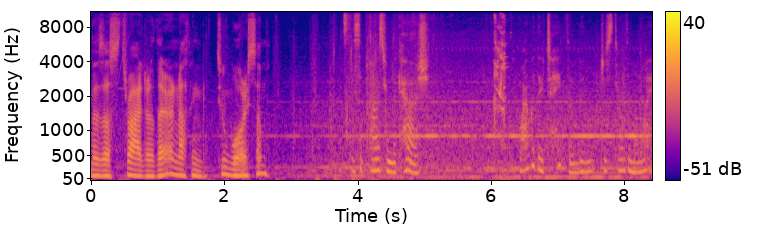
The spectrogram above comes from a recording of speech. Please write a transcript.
There's a strider there, nothing too worrisome. It's the supplies from the cache. Why would they take them and just throw them away?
